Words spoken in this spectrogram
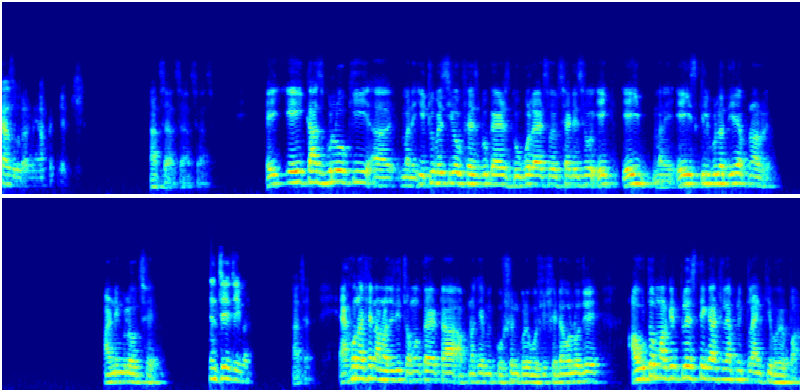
কাজগুলো নেওয়া হয় আচ্ছা আচ্ছা আচ্ছা আচ্ছা। এই এই কাজগুলো কি মানে YouTube SEO Facebook ads Google ads website SEO এই এই মানে এই স্কিলগুলো দিয়ে আপনার আর্নিংগুলো হচ্ছে? জি জি ভাই। আচ্ছা এখন আসেন আমরা যদি চমৎকার একটা আপনাকে আমি কোশ্চেন করে বসি সেটা হলো যে আউট অফ মার্কেট প্লেস থেকে আসলে আপনি ক্লায়েন্ট কীভাবে পান?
